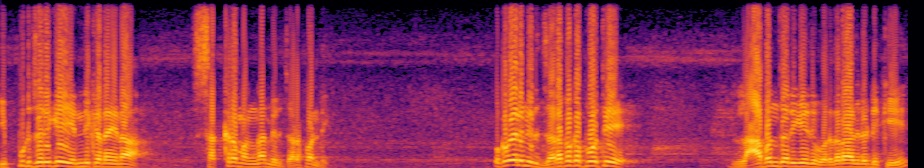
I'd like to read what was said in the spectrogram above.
ఇప్పుడు జరిగే ఎన్నికనైనా సక్రమంగా మీరు జరపండి. ఒకవేళ మీరు జరపకపోతే లాభం జరిగేది వరదరాజిరెడ్డికి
